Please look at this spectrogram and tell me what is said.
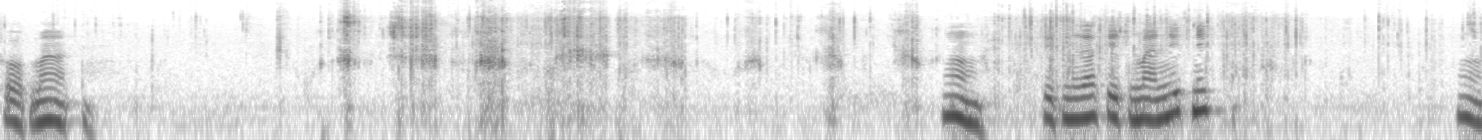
กรอบมากอืมติดเนื้อติดมันนิดนิดอืม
